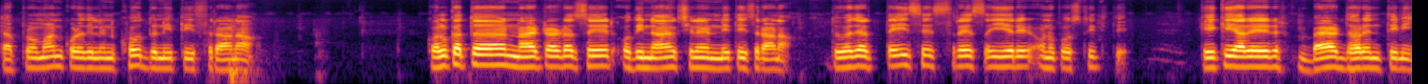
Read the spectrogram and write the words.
তা প্রমাণ করে দিলেন খোদ নীতিশ রানা। কলকাতা নাইট রাইডার্সের অধিনায়ক ছিলেন নীতিশ রানা। দু হাজার তেইশে শ্রেষ আইয়ারের অনুপস্থিতিতে কেকেআরের ব্যাট ধরেন তিনি।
